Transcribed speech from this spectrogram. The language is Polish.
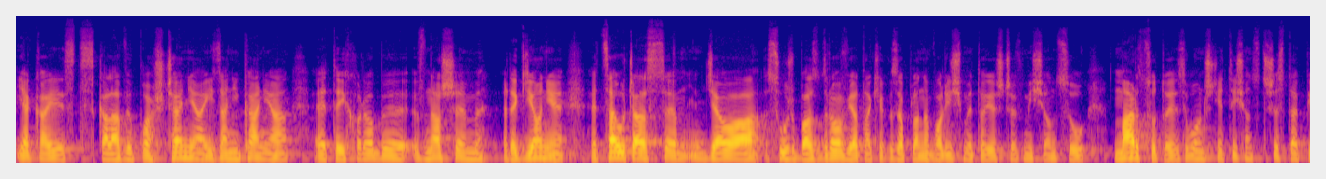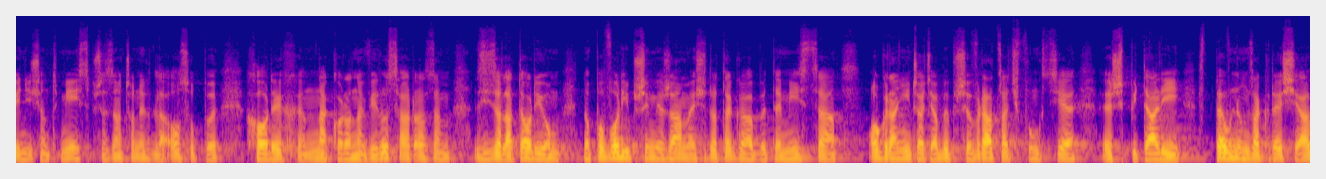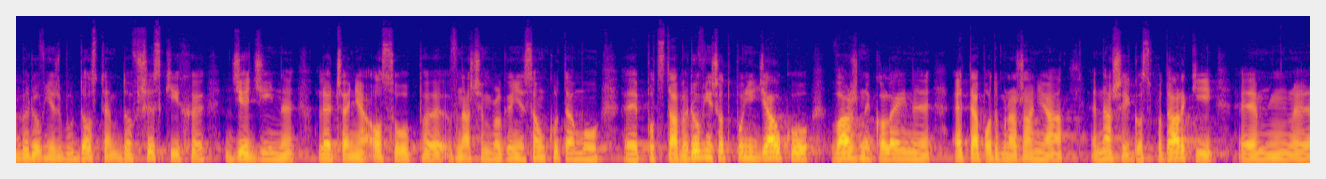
jaka jest skala wypłaszczenia i zanikania tej choroby w naszym regionie. Cały czas działa służba zdrowia, tak jak zaplanowaliśmy to jeszcze w miesiącu marcu. To jest łącznie 1350 miejsc przeznaczonych dla osób chorych na koronawirusa razem z izolatorium. No powoli przymierzamy się do tego, aby te miejsca ograniczać, aby przywracać funkcje e, szpitali w pełnym zakresie, aby również był dostęp do wszystkich e, dziedzin leczenia osób e, w naszym regionie. Są ku temu podstawy. Również od poniedziałku ważny kolejny etap odmrażania naszej gospodarki,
